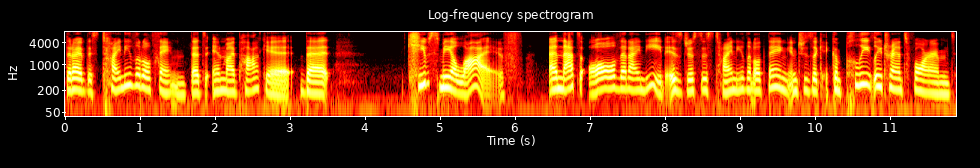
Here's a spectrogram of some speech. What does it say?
that I have this tiny little thing that's in my pocket that keeps me alive. And that's all that I need is just this tiny little thing. And she's like, it completely transformed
